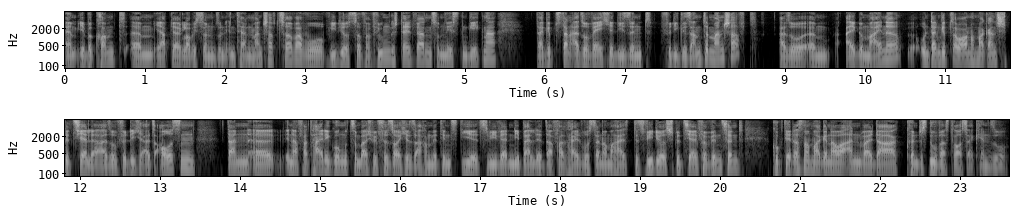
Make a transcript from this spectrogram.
ähm, ihr bekommt, ähm, ihr habt ja, glaube ich, so einen, so einen internen Mannschaftsserver, wo Videos zur Verfügung gestellt werden zum nächsten Gegner. Da gibt es dann also welche, die sind für die gesamte Mannschaft, also ähm, allgemeine, und dann gibt es aber auch nochmal ganz spezielle. Also für dich als Außen dann äh, in der Verteidigung zum Beispiel für solche Sachen mit den Steals, wie werden die Bälle da verteilt, wo es dann nochmal heißt, das Video ist speziell für Vincent, guck dir das nochmal genauer an, weil da könntest du was draus erkennen. So,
